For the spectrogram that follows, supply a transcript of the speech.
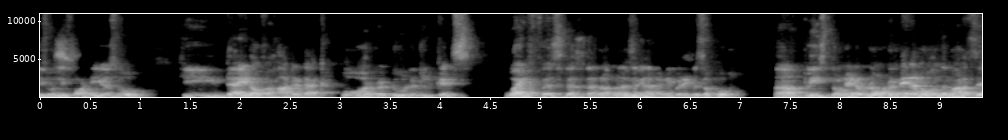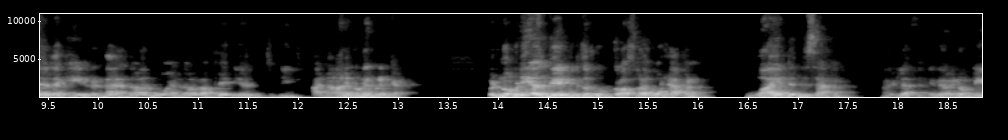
is only forty years oh he died of a heart attack poor two little kids wife first doesn't anybody to support please donate உடனே நம்ம வந்து மனசு இலக்கி ரெண்டாயிரம் டாலர் மூவாயிரம் டாலர் அப்படியே நானே டொனேட் பண்ணிருக்கேன். But nobody is giving the root காஸ்ட்ல what happen why did this happen இல்ல you know you know we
